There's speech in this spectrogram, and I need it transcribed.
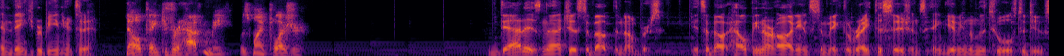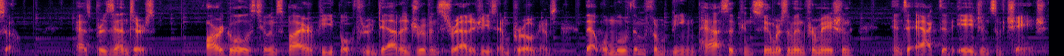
and thank you for being here today. No, thank you for having me. It was my pleasure. Data is not just about the numbers. It's about helping our audience to make the right decisions and giving them the tools to do so. As presenters, our goal is to inspire people through data driven strategies and programs that will move them from being passive consumers of information into active agents of change.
